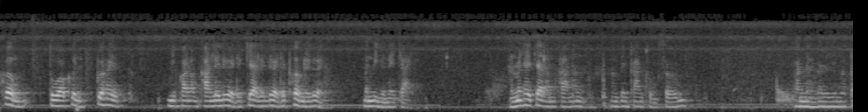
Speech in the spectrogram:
เพิ่มตัวขึ้นเพื่อให้มีความลำคาญเรื่อยๆได้แก้เรื่อยๆได้เพิ่มเรื่อยๆมันมีอยู่ในใจ มันไม่ใช่แก้ลำคาญนั่นมันเป็นการส่งเสริมวันหนึ่งก็เลยมาไป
